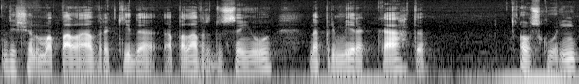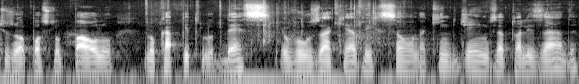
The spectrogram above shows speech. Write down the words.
deixando uma palavra aqui, da, a palavra do Senhor, na primeira carta aos Coríntios, o apóstolo Paulo, no capítulo 10. Eu vou usar aqui a versão da King James atualizada.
